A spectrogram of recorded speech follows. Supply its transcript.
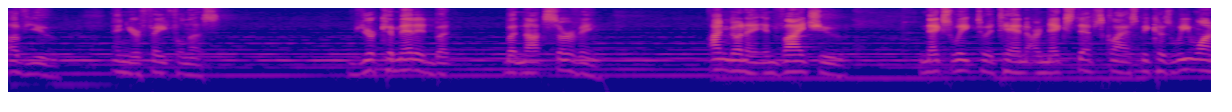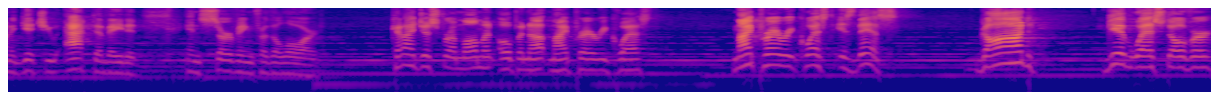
of you and your faithfulness. You're committed, but, but not serving. I'm going to invite you next week to attend our Next Steps class because we want to get you activated in serving for the Lord. Can I just for a moment open up my prayer request? My prayer request is this God, give Westover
